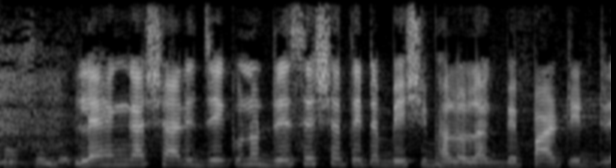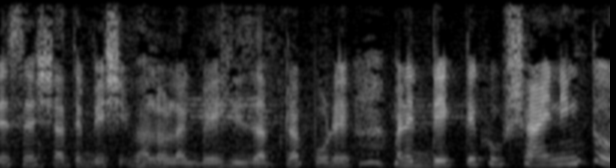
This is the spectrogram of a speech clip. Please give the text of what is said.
খুব সুন্দর। লেহেঙ্গা শাড়ি যে কোনো ড্রেসের সাথে এটা বেশি ভালো লাগবে। পার্টির ড্রেসের সাথে বেশি ভালো লাগবে। এই হিজাবটা পরে মানে দেখতে খুব শাইনিং তো।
